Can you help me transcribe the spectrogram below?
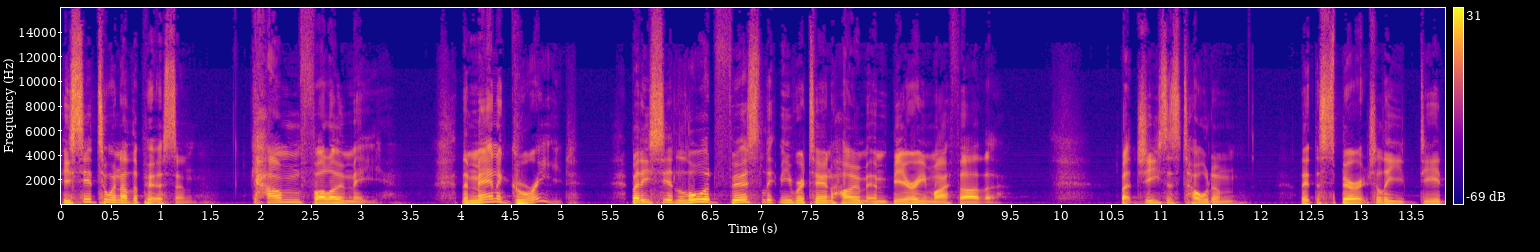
He said to another person, Come follow me. The man agreed, but he said, Lord, first let me return home and bury my father. But Jesus told him, Let the spiritually dead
